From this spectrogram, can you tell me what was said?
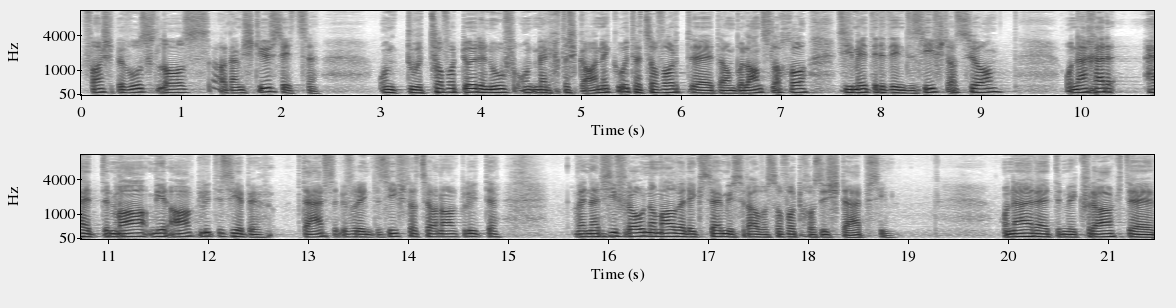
fast bewusstlos an diesem Steuer sitzen. Und tut sofort Türen auf und merkt, das ist gar nicht gut, hat sofort äh, die Ambulanz bekommen. Sie ist mit in der Intensivstation. Und nachher hat der Mann mir angerufen, sie haben die Ärzte vor der Intensivstation angerufen, wenn er seine Frau noch mal sehen müsste er aber sofort kommen, sie sterben sie. Und dann hat er mich gefragt, äh,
